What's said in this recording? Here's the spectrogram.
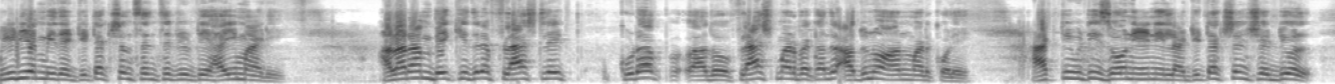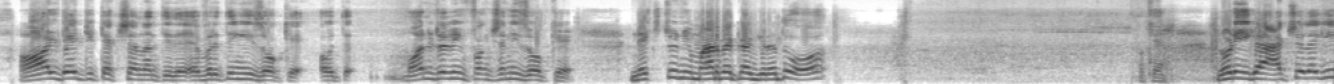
ಮೀಡಿಯಮ್ ಇದೆ ಡಿಟೆಕ್ಷನ್ ಸೆನ್ಸಿಟಿವಿಟಿ ಹೈ ಮಾಡಿ. ಅಲಾರಾಮ್ ಬೇಕಿದ್ರೆ ಫ್ಲ್ಯಾಶ್ ಲೈಟ್ ಕೂಡ ಅದು ಫ್ಲ್ಯಾಶ್ ಮಾಡಬೇಕಂದ್ರೆ ಅದನ್ನು ಆನ್ ಮಾಡ್ಕೊಳ್ಳಿ. ಆ್ಯಕ್ಟಿವಿಟಿ ಝೋನ್ ಏನಿಲ್ಲ detection schedule all day detection ಅಂತಿದೆ. Everything is okay monitoring function is okay next ನೀವು ಮಾಡಬೇಕಾಗಿರೋದು ಓಕೆ ನೋಡಿ ಈಗ ಆ್ಯಕ್ಚುಲಾಗಿ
